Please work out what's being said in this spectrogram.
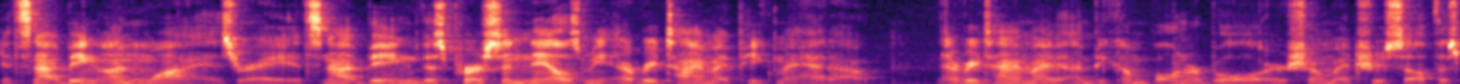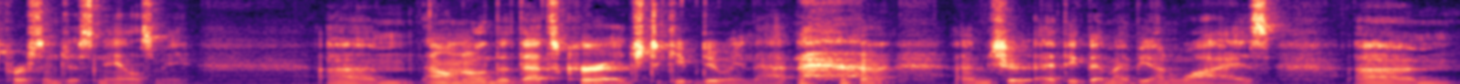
it's not being unwise, right? It's not being this person nails me every time I peek my head out. Every time I, I become vulnerable or show my true self, this person just nails me. Um, I don't know that that's courage to keep doing that. I'm sure I think that might be unwise. Um,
